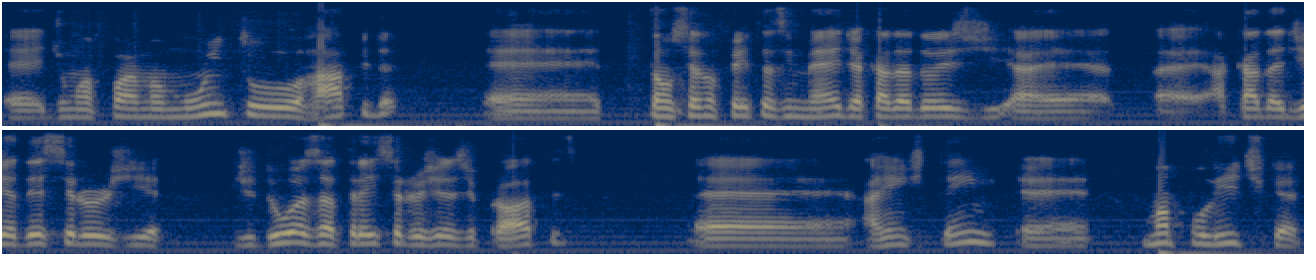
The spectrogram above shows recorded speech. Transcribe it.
é, de uma forma muito rápida. É, estão sendo feitas em média a cada dois é, é, a cada dia de cirurgia de duas a três cirurgias de prótese. a gente tem uma política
